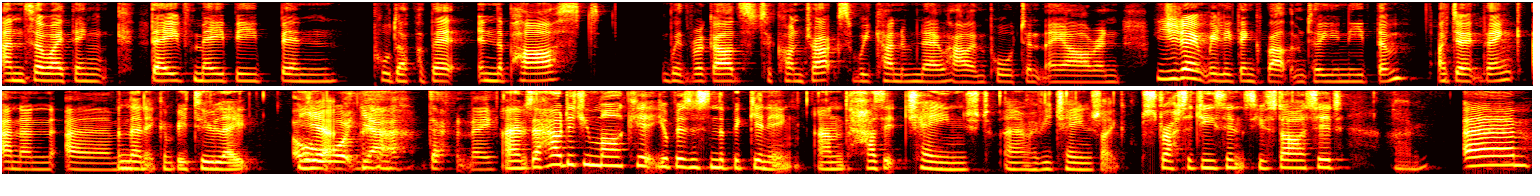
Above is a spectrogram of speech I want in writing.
and so I think they've maybe been pulled up a bit in the past with regards to contracts, we kind of know how important they are, and you don't really think about them till you need them. I don't think, and then um, and then it can be too late. Oh yeah, yeah definitely. Um, so how did you market your business in the beginning, and has it changed? Um, have you changed like strategy since you started? Um, um,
